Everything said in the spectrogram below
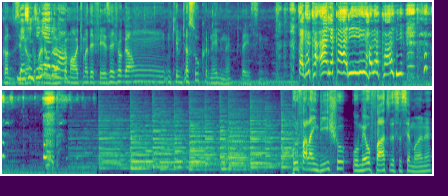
quando se Deixa vê um tubarão dinheiro branco, lá. uma ótima defesa é jogar um, um quilo de açúcar nele, né? Daí assim. Pega a. Olha a Cari, olha a Cari. Por falar em bicho, o meu fato dessa semana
